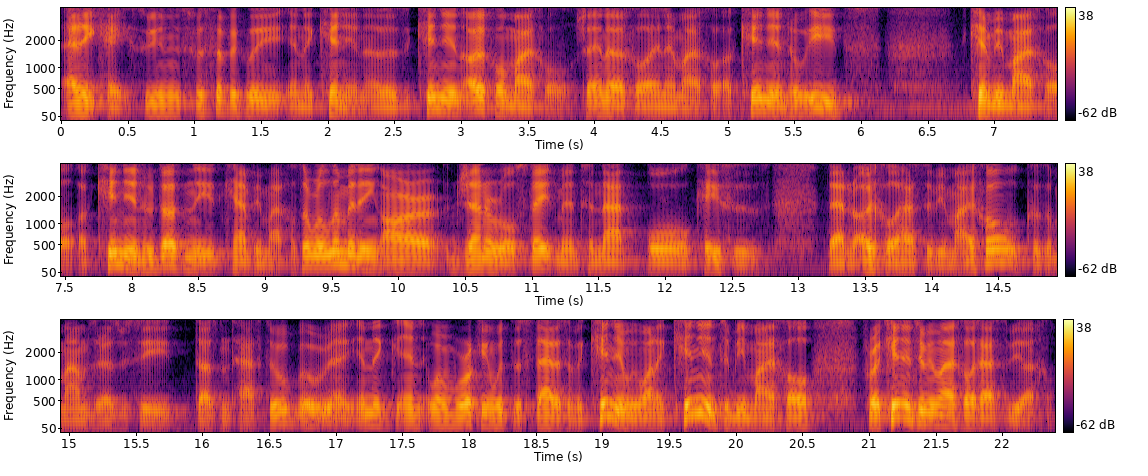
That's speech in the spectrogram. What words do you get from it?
any case. We mean specifically in a kinyan. Now, there's a kinyan oichel michael, she'ena oichel ene michael. A kinyan who eats can be michael. A kinyan who doesn't eat can't be michael. So we're limiting our general statement to not all cases that an oichel has to be michael, because a mamzer, as we see, doesn't have to. But in the, in, when working with the status of a kinyan, we want a kinyan to be michael. For a kinyan to be michael, it has to be oichel.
